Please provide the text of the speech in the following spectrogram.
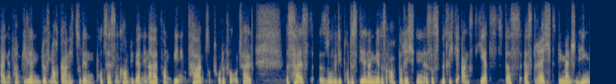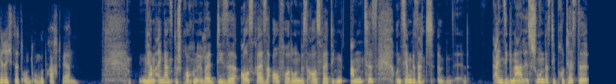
eigenen Familien dürfen auch gar nicht zu den Prozessen kommen. Die werden innerhalb von wenigen Tagen zum Tode verurteilt. Das heißt, so wie die Protestierenden mir das auch berichten, ist es wirklich die Angst jetzt, dass erst recht die Menschen hingerichtet und umgebracht werden. Wir haben eingangs gesprochen über diese Ausreiseaufforderung des Auswärtigen Amtes und Sie haben gesagt, äh, ein Signal ist schon, dass die Proteste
